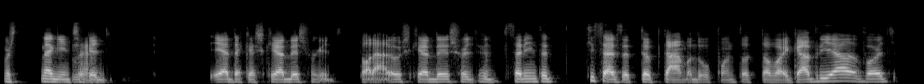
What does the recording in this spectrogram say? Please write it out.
Most megint csak nem. egy érdekes kérdés, meg egy találós kérdés, hogy, hogy szerinted kiszerzett több támadó pontot tavaly Gabriel, vagy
